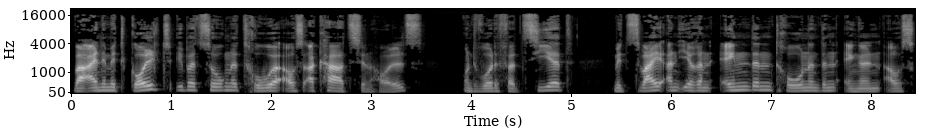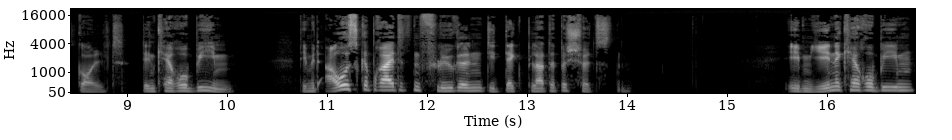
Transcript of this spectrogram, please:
war eine mit Gold überzogene Truhe aus Akazienholz und wurde verziert mit zwei an ihren Enden thronenden Engeln aus Gold, den Cherubim, die mit ausgebreiteten Flügeln die Deckplatte beschützten eben jene Cherubim,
